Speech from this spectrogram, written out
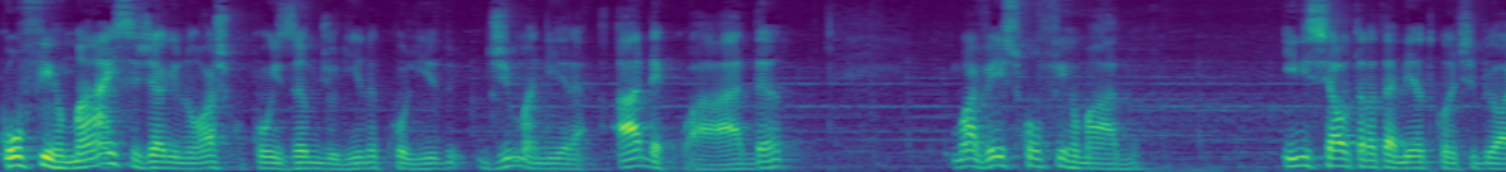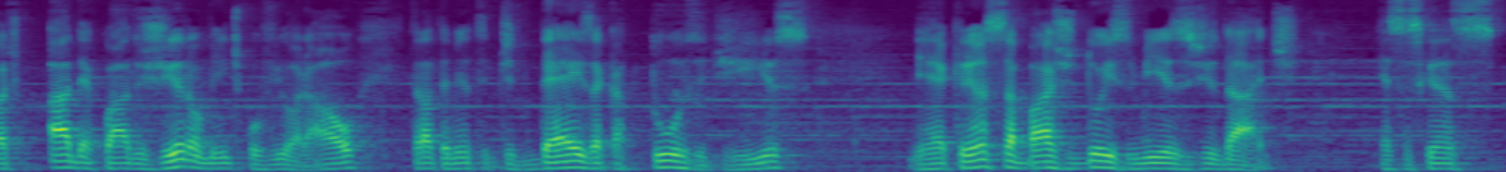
confirmar esse diagnóstico com o exame de urina colhido de maneira adequada. Uma vez confirmado, iniciar o tratamento com antibiótico adequado, geralmente por via oral, tratamento de 10 a 14 dias. Né? Crianças abaixo de dois meses de idade, essas crianças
